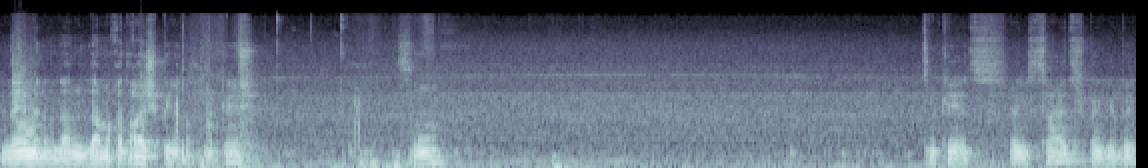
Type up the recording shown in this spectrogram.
nehmen und dann da mache drei Spiele noch. Okay. So. Okay, jetzt wenn ich Zeit, springe B5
